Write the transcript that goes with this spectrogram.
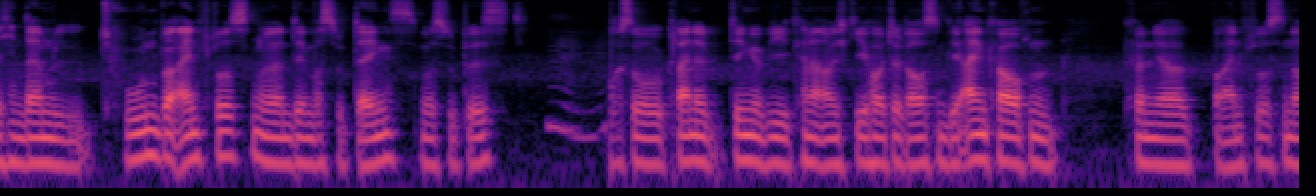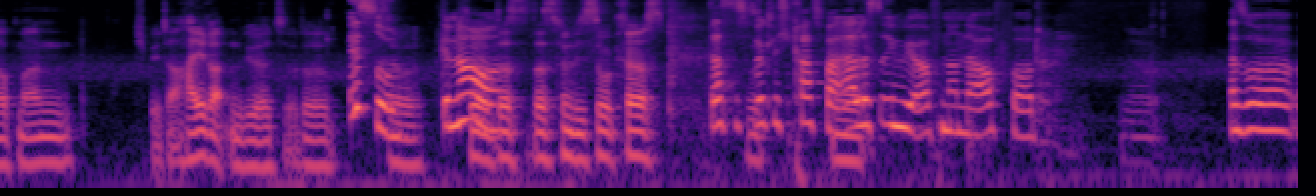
dich in deinem Tun beeinflussen oder in dem, was du denkst, was du bist. Mhm. Auch so kleine Dinge wie, keine Ahnung, ich gehe heute raus und gehe einkaufen, können ja beeinflussen, ob man später heiraten wird. Oder ist so, so. genau. So, das das finde ich so krass. Das ist wirklich krass, weil ja. alles irgendwie aufeinander aufbaut. Ja. Also,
